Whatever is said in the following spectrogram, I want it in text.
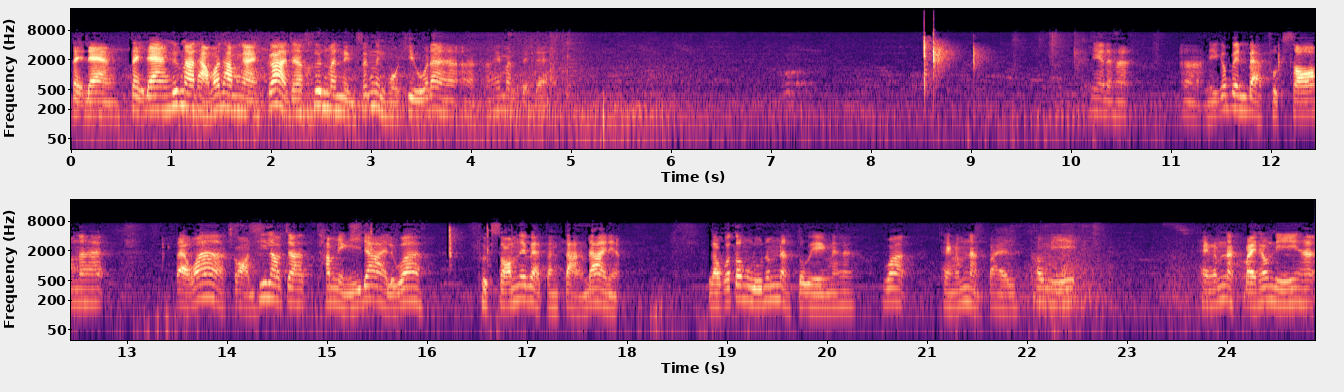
เตะแดง เตะแดงขึ้นมาถามว่าทำไง ก็อาจจะขึ้นมาหนึ่งสักหนึ่งหัวคิวก็ได้ฮะอ่าให้มันเตะแดงเนี่ยนะฮะ อ่า นี่ก็เป็นแบบฝึกซ้อมนะฮะ แต่ว่าก่อนที่เราจะทำอย่างนี้ได้หรือว่าฝึกซ้อมในแบบต่างๆ ได้เนี่ย เราก็ต้องรู้น้ำหนักตัวเองนะฮะว่าแทงน้ำหนักไปเท่านี้ แทงน้ำหนักไปเท่านี้ฮะ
